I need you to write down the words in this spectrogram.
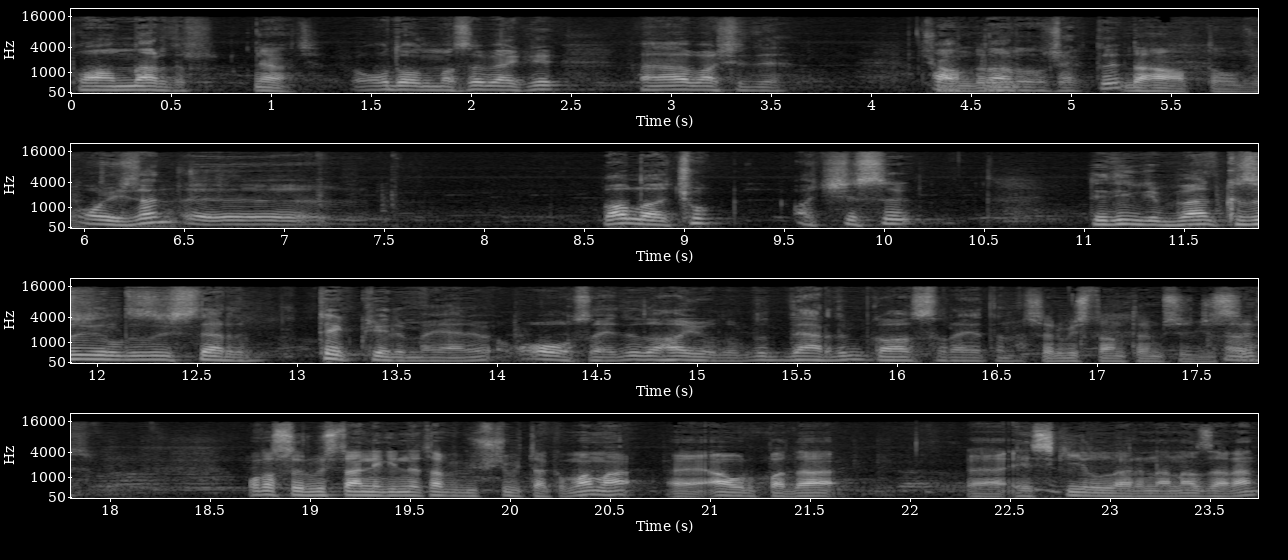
puanlardır. Evet. O da olmasa belki Fenerbahçe'de Şu altlarda olacaktı. Daha altta olacak. O yüzden eee vallahi çok açıkçası dediğim gibi ben Kızıl Yıldız'ı isterdim. Tek kelime yani o olsaydı daha iyi olurdu derdim Galatasaray adına. Sırbistan temsilcisi. Evet. O da Sırbistan Ligi'nde tabii güçlü bir takım ama e, Avrupa'da e, eski yıllarına nazaran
